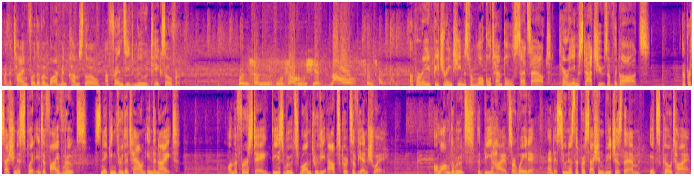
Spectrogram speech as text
When the time for the bombardment comes, though, a frenzied mood takes over. A parade featuring teams from local temples sets out, carrying statues of the gods. The procession is split into five routes, snaking through the town in the night, on the first day, these routes run through the outskirts of Yanshui. Along the routes, the beehives are waiting, and as soon as the procession reaches them, it's go time.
